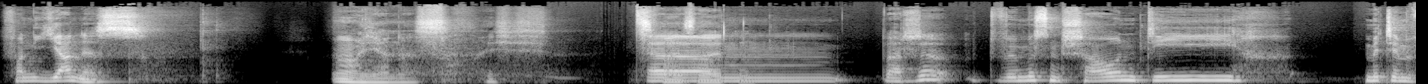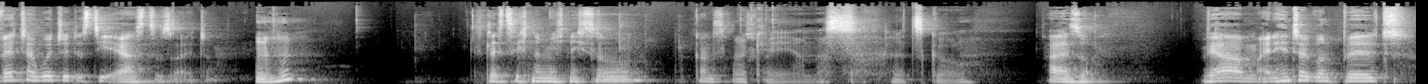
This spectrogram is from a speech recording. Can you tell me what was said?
von Jannis. Oh, Janis. Ich. Zwei Seiten. Ähm, warte, wir müssen schauen. Die mit dem Wetter-Widget ist die erste Seite. Mhm. Das lässt sich nämlich nicht so ganz Okay, Janis. Let's go. Also, wir haben ein Hintergrundbild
